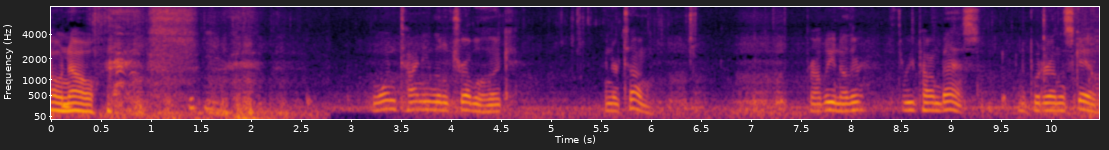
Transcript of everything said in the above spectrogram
Oh no. One tiny little treble hook in her tongue. Probably another three pound bass. I'm Gonna put her on the scale.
